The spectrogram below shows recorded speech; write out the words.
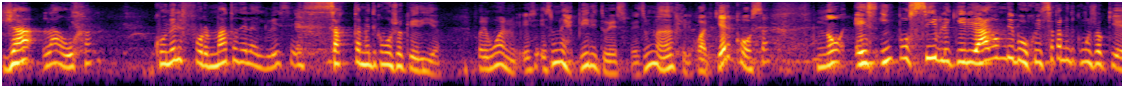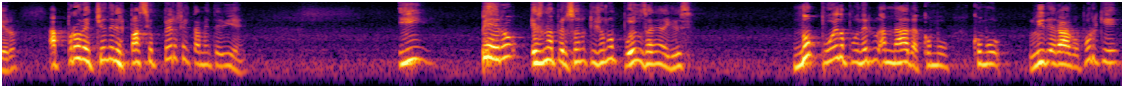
ya la hoja con el formato de la iglesia exactamente como yo quería. Pero bueno, es, es, un espíritu eso, es un ángel, cualquier cosa. No, es imposible que él haga un dibujo exactamente como yo quiero, aprovechando el espacio perfectamente bien. Y, pero es una persona que yo no puedo usar en la iglesia. No puedo poner a nada como, como liderazgo, porque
